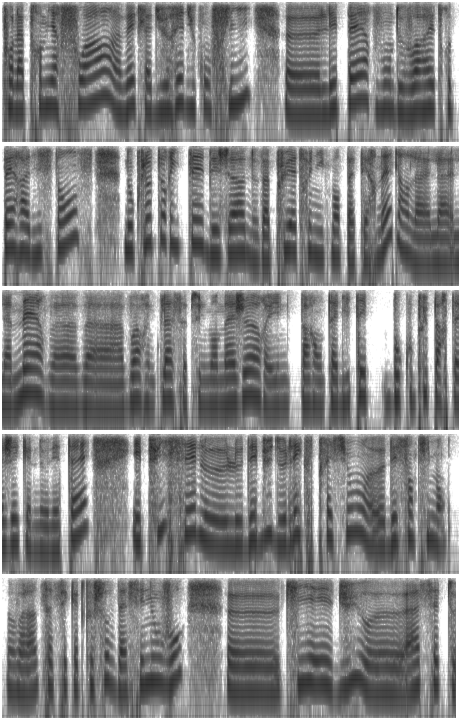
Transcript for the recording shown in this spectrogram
pour la première fois, avec la durée du conflit, les pères vont devoir être pères à distance. Donc l'autorité déjà ne va plus être uniquement paternelle. Hein. La, mère va, va, avoir une place absolument majeure et une parentalité beaucoup plus partagée qu'elle ne l'était. Et puis c'est le, début de l'expression des sentiments. Voilà, ça c'est quelque chose d'assez nouveau qui est dû à cette,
